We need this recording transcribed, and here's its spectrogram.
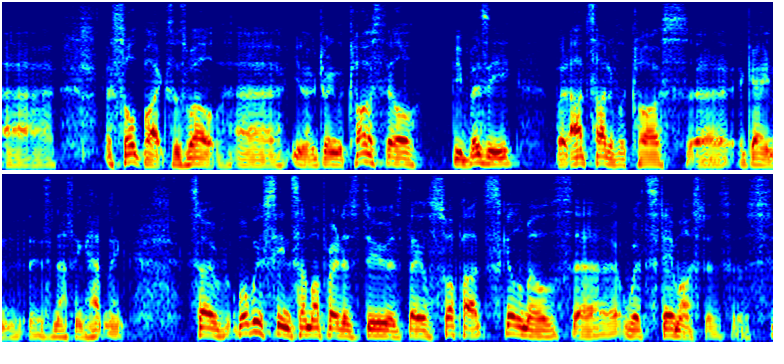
Uh, assault bikes as well. Uh, you know, during the class they'll be busy, but outside of the class, uh, again, there's nothing happening. So what we've seen some operators do is they'll swap out skill mills uh, with stairmasters, or s-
